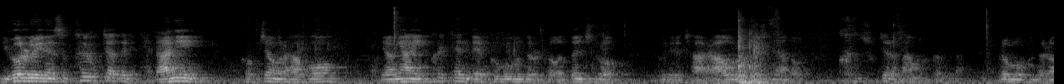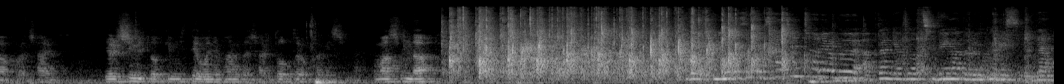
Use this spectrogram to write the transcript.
이걸로 인해서 탈북자들이 대단히 걱정을 하고 영향이 클 텐데 그 부분들을 또 어떤 식으로 그들이 잘 아우를 것이냐도 큰 숙제로 남을 겁니다. 그런 부분들을 앞으로 잘 열심히 또 김지태 의원님 하는 거 잘 돕도록 하겠습니다. 고맙습니다. 네, 앞당겨서 진행하도록 하겠습니다.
